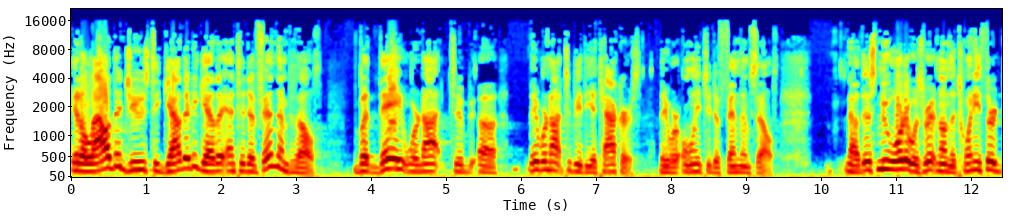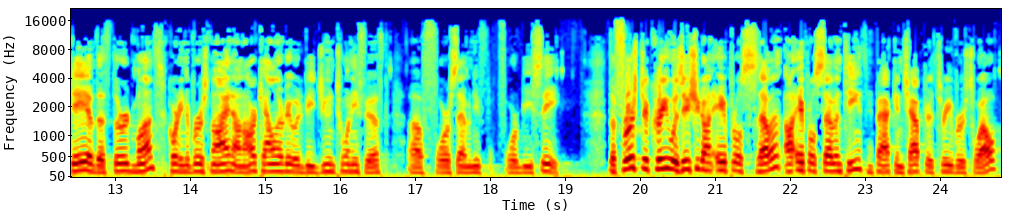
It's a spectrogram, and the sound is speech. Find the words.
It allowed the Jews to gather together and to defend themselves, but they were not to uh, they were not to be the attackers. They were only to defend themselves. Now, this new order was written on the 23rd day of the third month, according to verse 9. On our calendar, it would be June 25th, uh, 474 BC. The first decree was issued on April 7th, uh, April 17th, back in chapter 3, verse 12.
